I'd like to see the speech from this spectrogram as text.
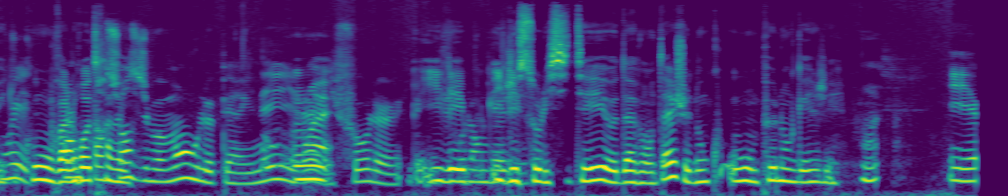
du coup on va le retravailler. conscience du moment où le périnée il faut le il, est il est sollicité davantage et donc où on peut l'engager. Et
